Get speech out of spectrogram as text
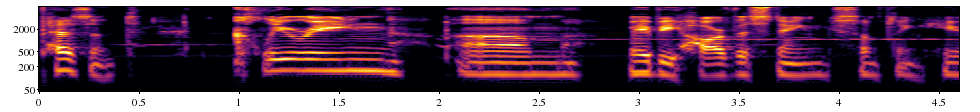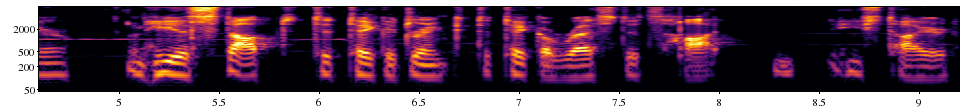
peasant clearing, um, maybe harvesting something here. And he has stopped to take a drink, to take a rest. It's hot. He's tired.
